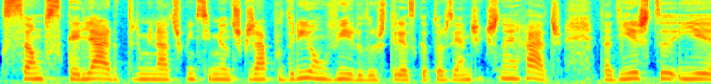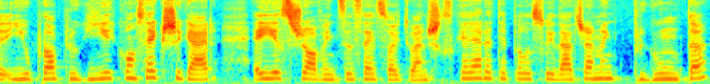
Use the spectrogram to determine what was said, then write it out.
são, se calhar, determinados conhecimentos que já poderiam vir dos 13, 14 anos e que estão errados. Portanto, e, este, e, e, o próprio guia consegue chegar a esse jovem de 17, 18 anos, que se calhar até pela sua idade já nem pergunta,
